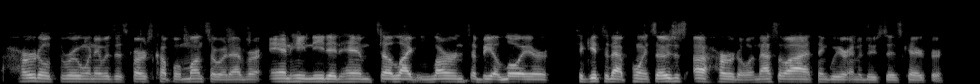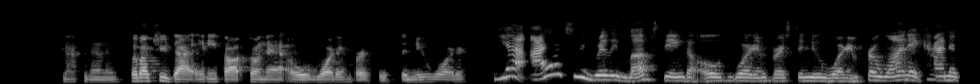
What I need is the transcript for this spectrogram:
hurdle through when it was his first couple months or whatever and he needed him to like learn to be a lawyer to get to that point. So it was just a hurdle and that's why i think we were introduced to his character. Definitely. What about you dot? Any thoughts on that old warden versus the new warden? Yeah, I actually really loved seeing the old warden versus the new warden. For one, it kind of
